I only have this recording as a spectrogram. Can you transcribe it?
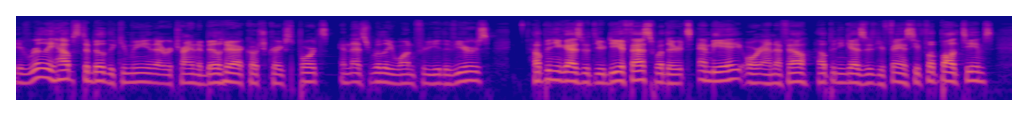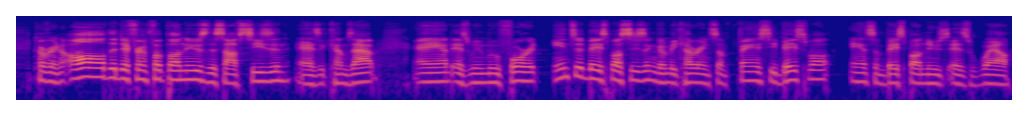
It really helps to build the community that we're trying to build here at Coach Craig Sports, and that's really one for you, the viewers helping you guys with your DFS, whether it's NBA or NFL, helping you guys with your fantasy football teams, covering all the different football news this off season as it comes out. And as we move forward into baseball season, going to be covering some fantasy baseball and some baseball news as well.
